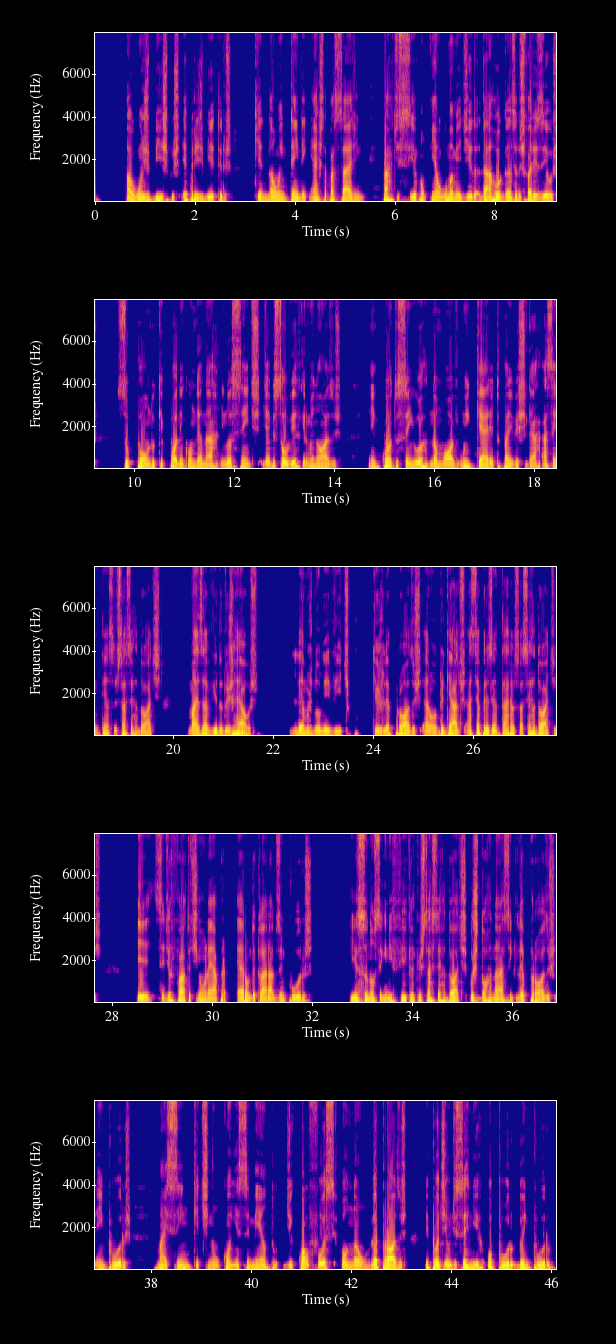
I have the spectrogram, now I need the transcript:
Alguns bispos e presbíteros que não entendem esta passagem participam em alguma medida da arrogância dos fariseus supondo que podem condenar inocentes e absolver criminosos, enquanto o Senhor não move um inquérito para investigar a sentença dos sacerdotes, mas a vida dos réus. Lemos no Levítico que os leprosos eram obrigados a se apresentar aos sacerdotes e, se de fato tinham lepra, eram declarados impuros. Isso não significa que os sacerdotes os tornassem leprosos e impuros, mas sim que tinham conhecimento de qual fosse ou não leprosos e podiam discernir o puro do impuro.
